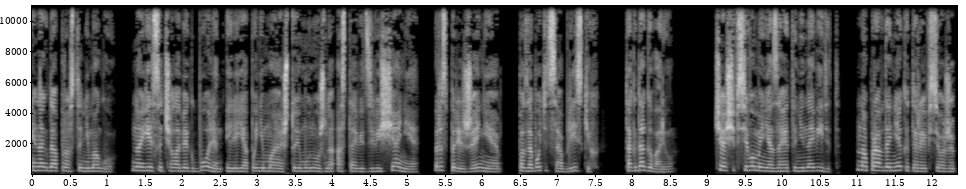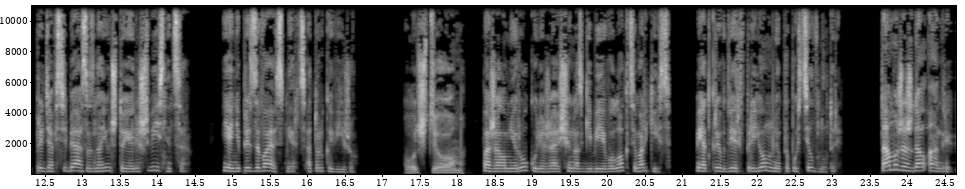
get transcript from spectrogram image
Иногда просто не могу. Но если человек болен или я понимаю, что ему нужно оставить завещание, распоряжение, позаботиться о близких, тогда говорю. Чаще всего меня за это ненавидят, но, правда, некоторые все же, придя в себя, осознают, что я лишь вестница, я не призываю смерть, а только вижу. «Учтем», — пожал мне руку, лежащую на сгибе его локтя, маркиз, и, открыв дверь в приемную, пропустил внутрь. Там уже ждал Андрей,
